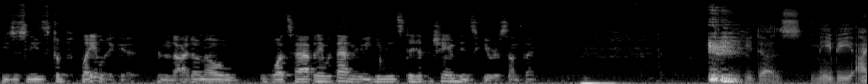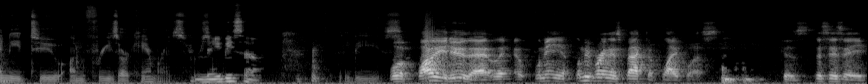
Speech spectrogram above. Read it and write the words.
he just needs to play like it, and I don't know what's happening with that. Maybe he needs to hit the champions queue or something. He does. Maybe I need to unfreeze our cameras for Maybe so. maybe. s- Well, while you do that, let, let me let me bring this back to FlyQuest because this is a.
